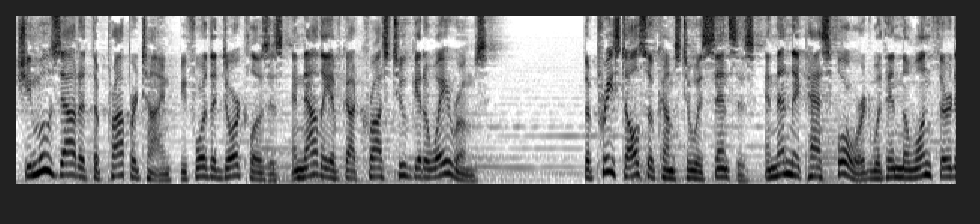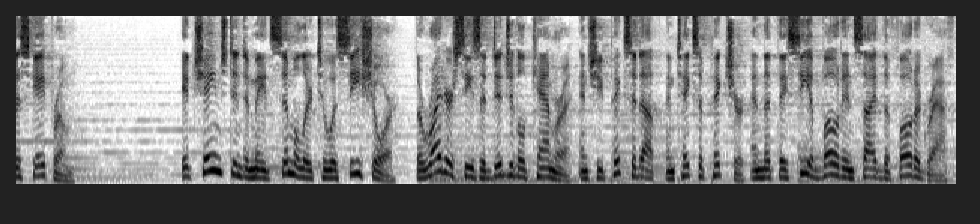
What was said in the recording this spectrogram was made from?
She moves out at the proper time before the door closes and now they have got cross two getaway rooms. The priest also comes to his senses and then they pass forward within the one-third escape room. It changed into made similar to a seashore. The writer sees a digital camera and she picks it up and takes a picture and that they see a boat inside the photograph,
